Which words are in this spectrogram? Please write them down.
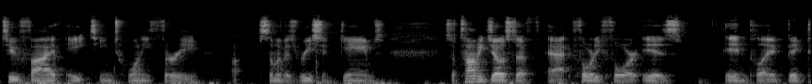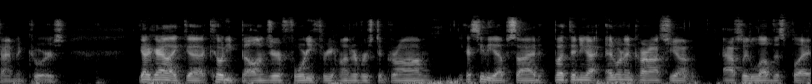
2, 5, 18, 23. Uh, some of his recent games. So Tommy Joseph at 44 is in play big time in Coors. You got a guy like uh, Cody Bellinger, 4,300 versus DeGrom. You can see the upside. But then you got Edwin Encarnacion. Absolutely love this play.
